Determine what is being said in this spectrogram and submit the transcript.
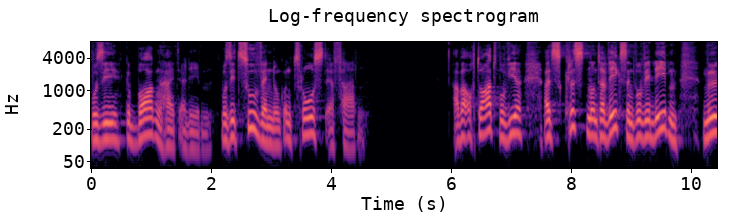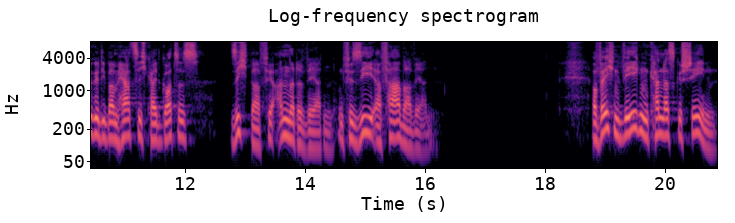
wo sie Geborgenheit erleben, wo sie Zuwendung und Trost erfahren. Aber auch dort, wo wir als Christen unterwegs sind, wo wir leben, möge die Barmherzigkeit Gottes sichtbar für andere werden und für sie erfahrbar werden. Auf welchen Wegen kann das geschehen?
